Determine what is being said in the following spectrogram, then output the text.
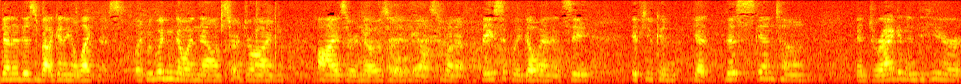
than it is about getting a likeness. Like we wouldn't go in now and start drawing eyes or nose or anything else. You want to basically go in and see if you can get this skin tone and drag it into here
